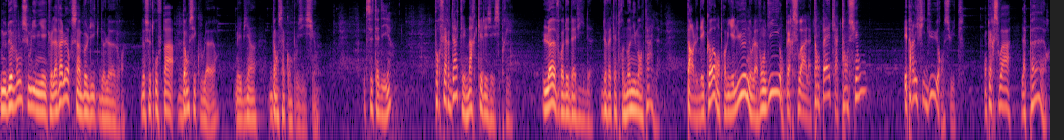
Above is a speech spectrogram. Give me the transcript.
nous devons souligner que la valeur symbolique de l'œuvre ne se trouve pas dans ses couleurs, mais bien dans sa composition. C'est-à-dire? Pour faire date et marquer les esprits, l'œuvre de David devait être monumentale. Par le décor, en premier lieu, nous l'avons dit, on perçoit la tempête, la tension, et par les figures ensuite. On perçoit la peur,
